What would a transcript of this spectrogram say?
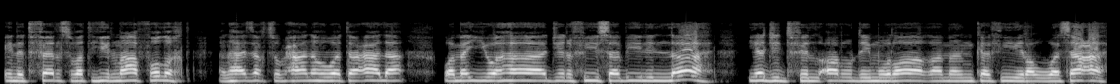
in het vers wat hierna volgt. Subhanahu wa ta'ala, وَمَنْ يُهَاجِرْ فِي سَبِيلِ اللَّهِ يجد في الأرض مراغما كثيرا وسعة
